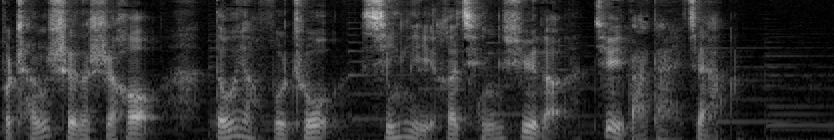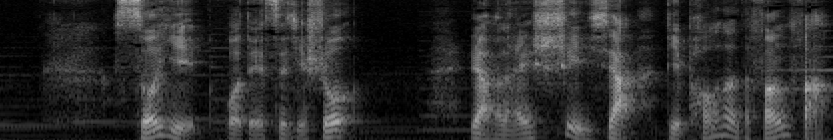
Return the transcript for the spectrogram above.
不诚实的时候，都要付出心理和情绪的巨大代价。所以我对自己说：“让我来试一下 Depola 的方法。”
